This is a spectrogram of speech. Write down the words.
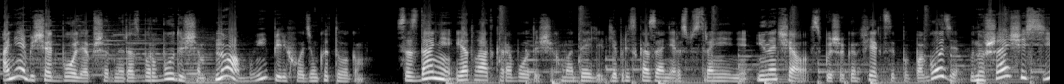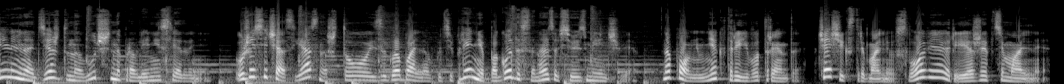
Они обещают более обширный разбор в будущем, ну а мы переходим к итогам. Создание и отладка работающих моделей для предсказания распространения и начала вспышек инфекций по погоде внушающие сильную надежду на лучшее направление исследований. Уже сейчас ясно, что из-за глобального потепления погода становится все изменчивее. Напомним некоторые его тренды. Чаще экстремальные условия, реже оптимальные.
